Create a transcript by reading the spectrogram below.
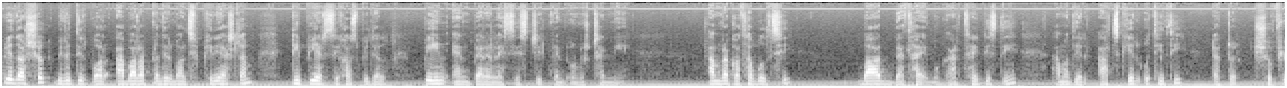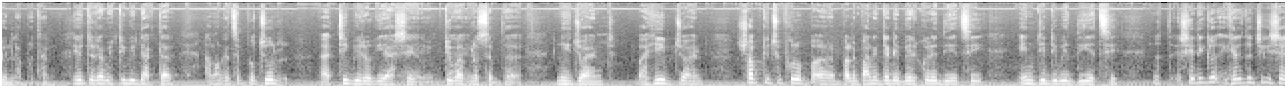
প্রিয় দর্শক, বিরতির পর আবার আপনাদের মাঝে ফিরে আসলাম। DPRC hospital pain and paralysis treatment অনুষ্ঠান নিয়ে। আমরা কথা বলছি বাদ ব্যথা এবং আর্থাইটিস নিয়ে আমাদের আজকের অতিথি ডক্টর শফিউল্লাহ প্রধান। যেহেতু আমি টিবি ডাক্তার আমার কাছে প্রচুর টিবি রোগী আসে টিউবার নি জয়েন্ট বা হিপ জয়েন্ট সব কিছু পুরো মানে পানি টানি বের করে দিয়েছি এনটিডিবি দিয়েছি। সেদিকে এখানে তো চিকিৎসা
